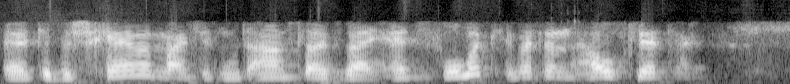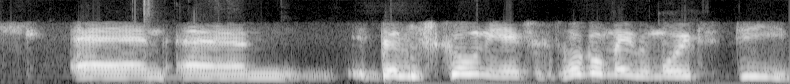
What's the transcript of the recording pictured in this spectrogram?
eh, te beschermen, maar zich moet aansluiten bij het volk met een hoofdletter. En ehm, Berlusconi heeft zich er ook al mee bemoeid. Die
